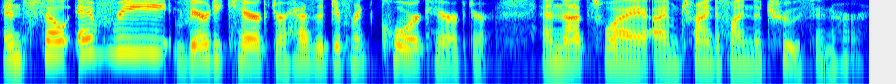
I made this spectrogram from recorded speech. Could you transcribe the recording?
And so every Verdi character has a different core character. And that's why I'm trying to find the truth in her.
